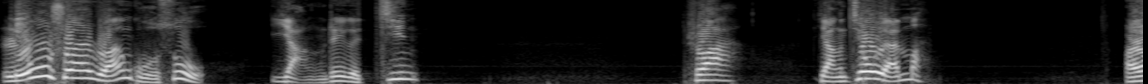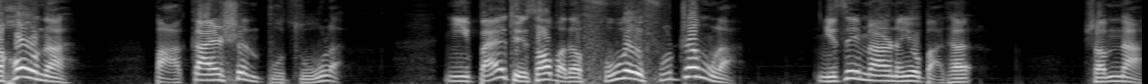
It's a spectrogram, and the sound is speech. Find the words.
硫酸软骨素养这个筋，是吧？养胶原嘛。而后呢，把肝肾补足了，你摆腿操把它扶位扶正了，你这面呢又把它什么呢？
